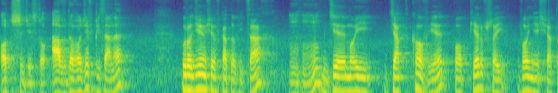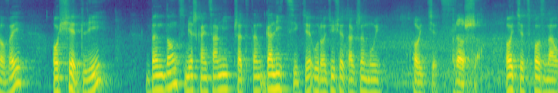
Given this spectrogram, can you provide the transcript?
od 30, a w dowodzie wpisane? Urodziłem się w Katowicach, gdzie moi dziadkowie po I wojnie światowej osiedli, będąc mieszkańcami przedtem Galicji, gdzie urodził się także mój ojciec. Proszę. Ojciec poznał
